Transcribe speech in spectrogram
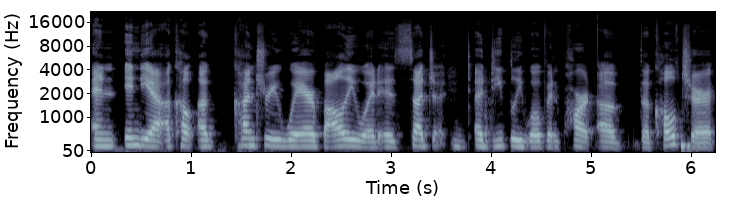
And India, a, co- a country where Bollywood is such a, a deeply woven part of the culture,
